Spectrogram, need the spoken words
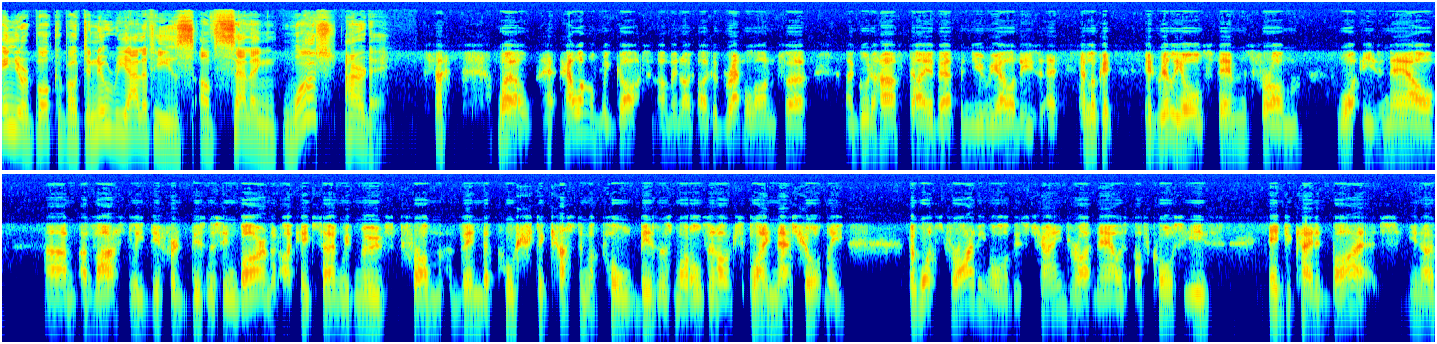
in your book about the new realities of selling. What are they? well, h- how long have we got? I mean, I, I could rattle on for a good half day about the new realities. And look, it, it really all stems from what is now um, a vastly different business environment. I keep saying we've moved from vendor push to customer pull business models, and I'll explain that shortly. But what's driving all of this change right now, is, of course, is educated buyers. You know,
